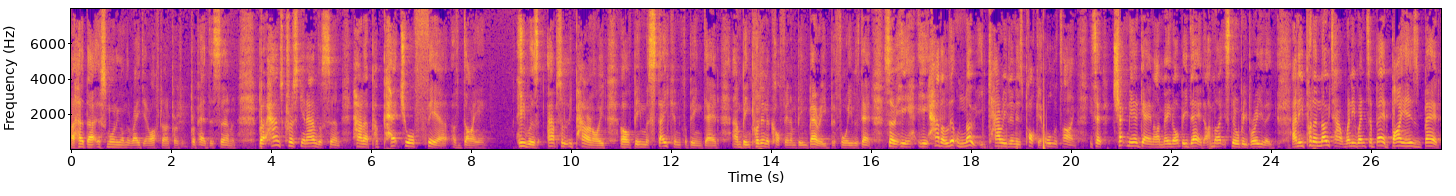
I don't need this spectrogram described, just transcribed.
I heard that this morning on the radio after I pre- prepared this sermon. But Hans Christian Andersen had a perpetual fear of dying. He was absolutely paranoid of being mistaken for being dead and being put in a coffin and being buried before he was dead. So he, he had a little note he carried in his pocket all the time. He said, Check me again, I may not be dead, I might still be breathing. And he put a note out when he went to bed, by his bed,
